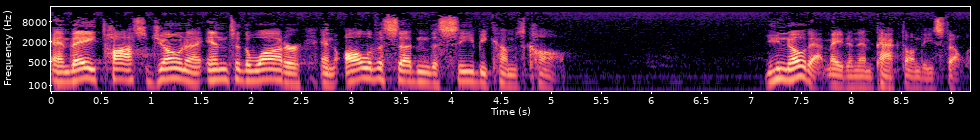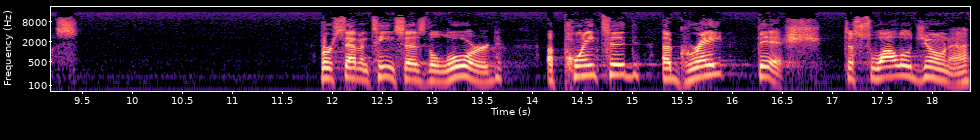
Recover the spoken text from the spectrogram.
and they toss Jonah into the water, and all of a sudden the sea becomes calm. You know that made an impact on these fellows. Verse 17 says, The Lord appointed a great fish to swallow Jonah,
